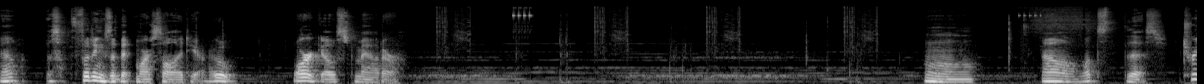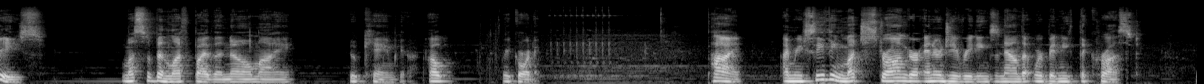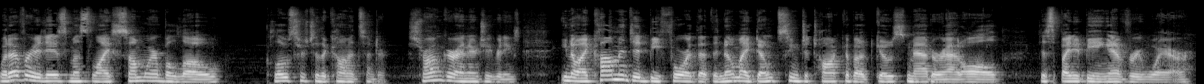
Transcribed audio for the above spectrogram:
No, footing's a bit more solid here. Ooh, more ghost matter. Hmm. Oh, what's this? Trees. Must have been left by the Nomai... who came here. Oh, recording. Pye, I'm receiving much stronger energy readings now that we're beneath the crust. Whatever it is must lie somewhere below, closer to the comet center. Stronger energy readings. You know, I commented before that the Nomai don't seem to talk about ghost matter at all, despite it being everywhere.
